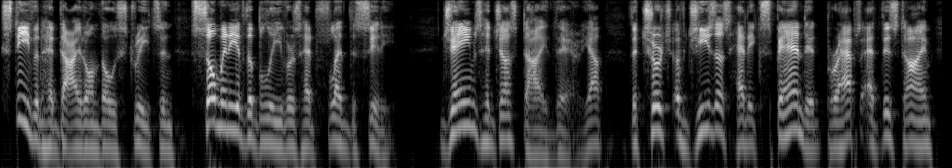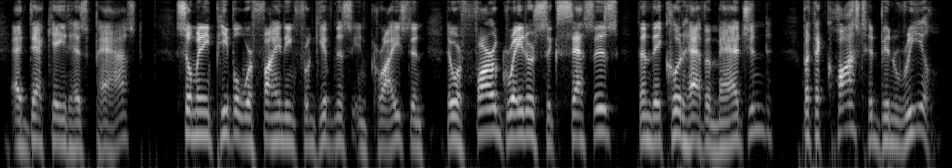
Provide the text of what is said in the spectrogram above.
Stephen had died on those streets, and so many of the believers had fled the city. James had just died there. Yeah. The church of Jesus had expanded. Perhaps at this time, a decade has passed. So many people were finding forgiveness in Christ, and there were far greater successes than they could have imagined. But the cost had been real.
